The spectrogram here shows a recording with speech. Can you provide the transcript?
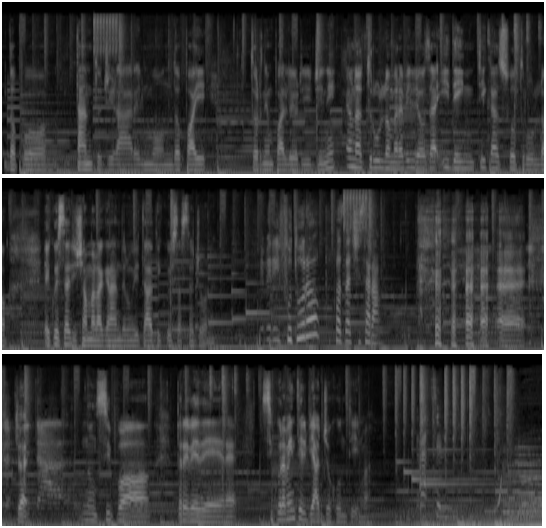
dopo tanto girare il mondo, poi torni un po' alle origini. È una trullo meravigliosa, identica al suo trullo e questa diciamo è la grande novità di questa stagione. E per il futuro cosa ci sarà? cioè, non si può prevedere. Sicuramente il viaggio continua. Grazie mille.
